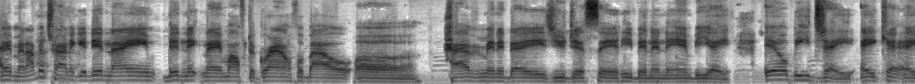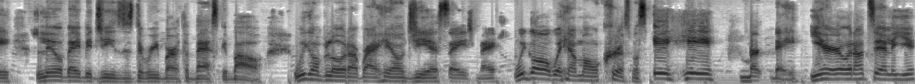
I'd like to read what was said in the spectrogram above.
Hey man, I've been trying to get this name, this nickname off the ground for about uh however many days you just said he been in the NBA. LBJ, aka Lil Baby Jesus, the rebirth of basketball. We gonna blow it up right here on GSH, man. We going with him on Christmas. It's his birthday. You hear what I'm telling you?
